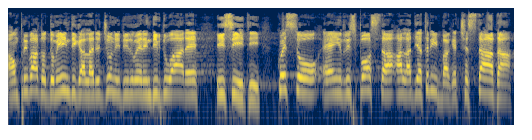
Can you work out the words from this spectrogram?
a un privato dove indica alla Regione di dover individuare i siti. Questo è in risposta alla diatriba che c'è stata,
